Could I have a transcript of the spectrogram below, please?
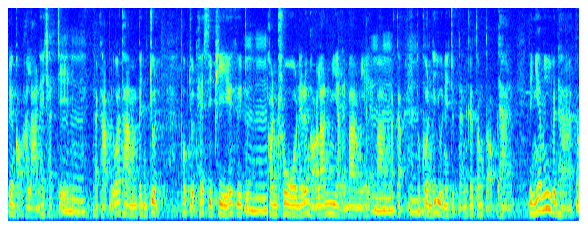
เรื่องของฮาลาลให้ชัดเจนนะครับหรือว่าทำเป็นจุดพวกจุด HCP ก็คือจุด control ในเรื่องของฮาลาลมีอะไรบ้างมีอะไรบ้างแล้วก็ทุกคนที่อยู่ในจุดนั้นก็ต้องตอบได้ อย่างเงี้ยไม่มีปัญหาก็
